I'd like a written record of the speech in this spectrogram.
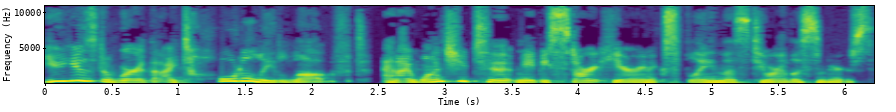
you used a word that I totally loved. And I want you to maybe start here and explain this to our listeners.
